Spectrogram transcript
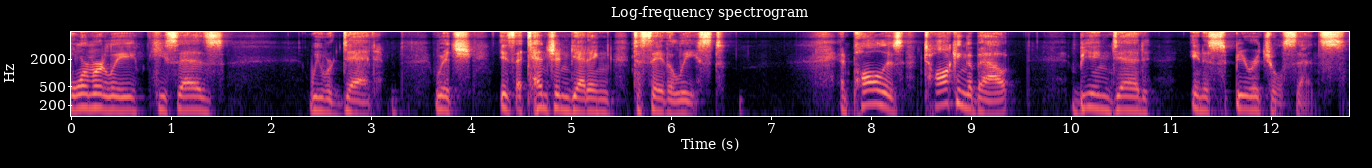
Formerly, he says, we were dead, which is attention getting to say the least. And Paul is talking about being dead in a spiritual sense.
